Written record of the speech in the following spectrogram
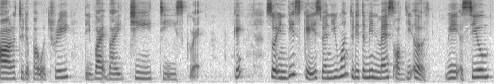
r to the power 3 divided by gt squared. Okay, so in this case, when you want to determine mass of the Earth, we assume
